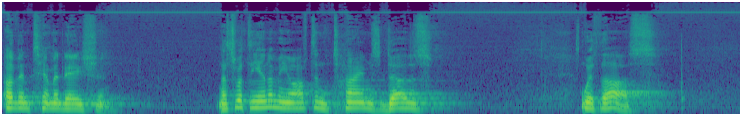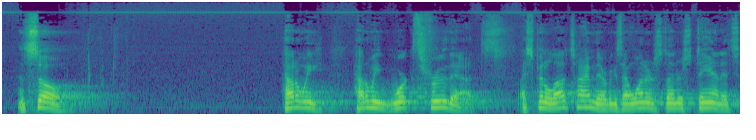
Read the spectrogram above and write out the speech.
of intimidation. That's what the enemy oftentimes does with us. And so, how do we, how do we work through that? I spent a lot of time there because I wanted us to understand it's,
